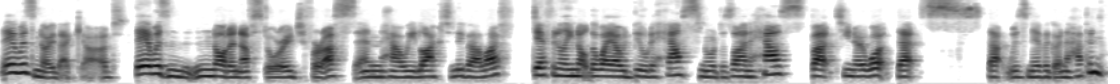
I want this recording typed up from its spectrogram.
There was no backyard. There was not enough storage for us and how we like to live our life. Definitely not the way I would build a house nor design a house, but you know what? That's that was never going to happen.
